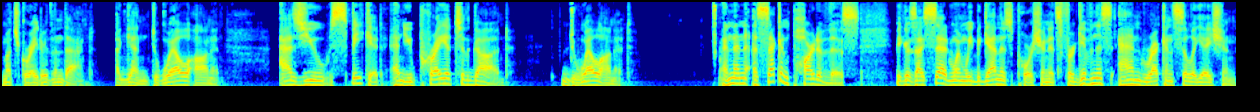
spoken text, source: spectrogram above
much greater than that. Again, dwell on it. As you speak it and you pray it to God, dwell on it. And then a second part of this because I said when we began this portion, it's forgiveness and reconciliation.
